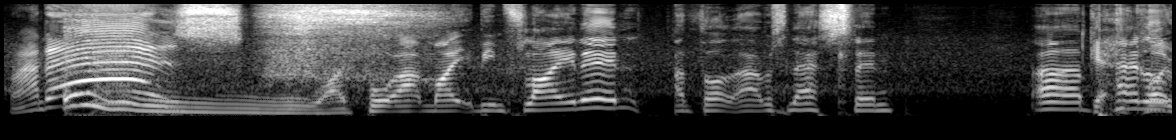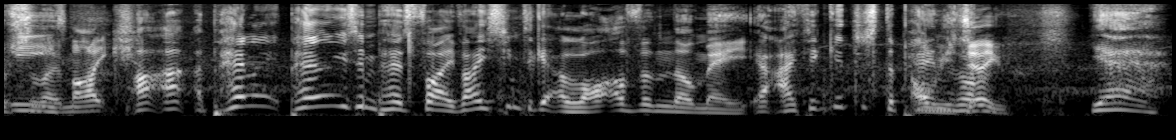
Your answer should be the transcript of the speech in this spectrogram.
Fernandez! Ooh, I thought that might have been flying in. I thought that was nesting. Uh, Getting penalties. closer though, Mike. Uh, uh, penalty, penalties in PES 5, I seem to get a lot of them though, mate. I think it just depends oh, on... Do? Yeah,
